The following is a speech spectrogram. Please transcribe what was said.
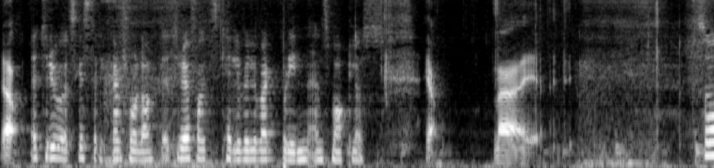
Ja. Jeg tror faktisk jeg strekker den så langt. Jeg tror jeg faktisk heller ville vært blind enn smakløs. Nei Så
